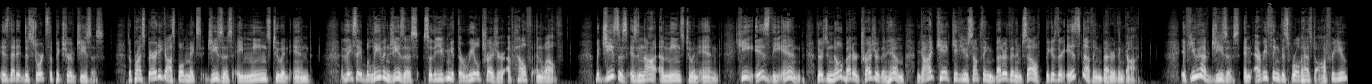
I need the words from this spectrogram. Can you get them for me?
is that it distorts the picture of Jesus. The prosperity gospel makes Jesus a means to an end. They say believe in Jesus so that you can get the real treasure of health and wealth. But Jesus is not a means to an end. He is the end. There's no better treasure than Him. God can't give you something better than Himself because there is nothing better than God. If you have Jesus and everything this world has to offer you,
